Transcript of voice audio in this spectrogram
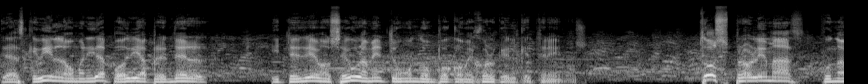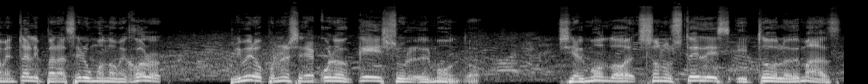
de las que bien la humanidad podría aprender y tendríamos seguramente un mundo un poco mejor que el que tenemos. Dos problemas fundamentales para hacer un mundo mejor. Primero ponerse de acuerdo en qué es el mundo si el mundo son ustedes y todo lo demás,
